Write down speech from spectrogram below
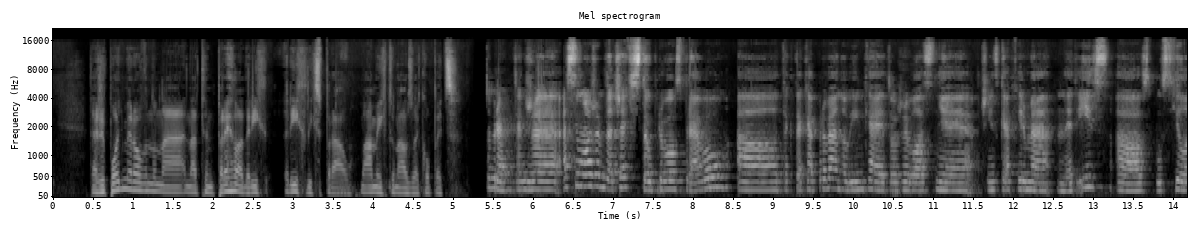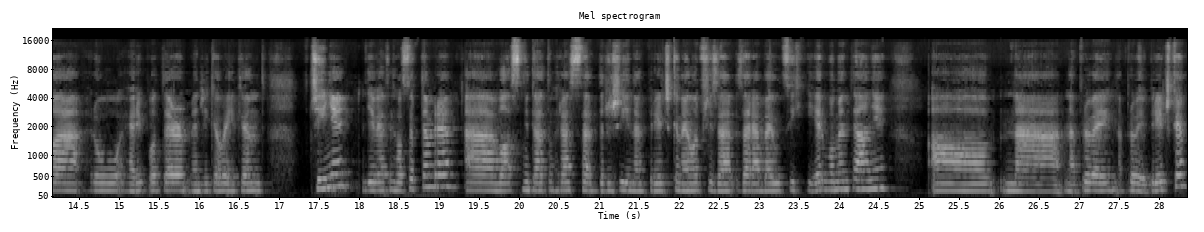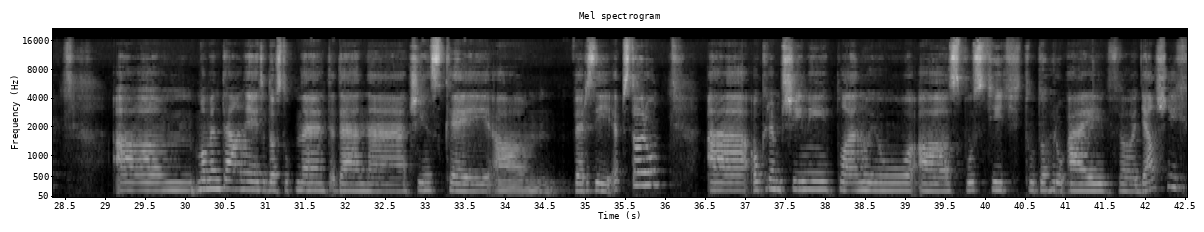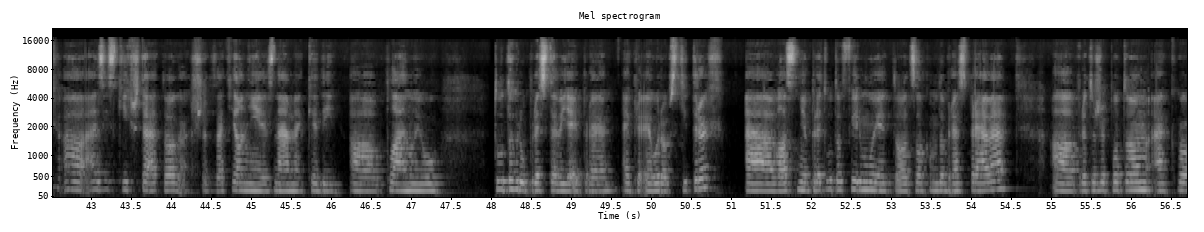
Takže poďme rovno na, na ten prehľad rých, rýchlych správ. Máme ich tu naozaj kopec. Dobre, takže asi môžem začať s tou prvou správou. Uh, tak taká prvá novinka je to, že vlastne čínska firma NetEase uh, spustila hru Harry Potter Magic Awakened v Číne 9. septembra a vlastne táto hra sa drží na priečke najlepšie zarábajúcich hier momentálne uh, na, na, prvej, na prvej priečke. Um, momentálne je to dostupné teda na čínskej um, verzii App Store a okrem Číny plánujú uh, spustiť túto hru aj v ďalších uh, azijských štátoch, avšak zatiaľ nie je známe, kedy uh, plánujú túto hru predstaviť aj pre, aj pre európsky trh. A vlastne pre túto firmu je to celkom dobrá správa, pretože potom, ako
